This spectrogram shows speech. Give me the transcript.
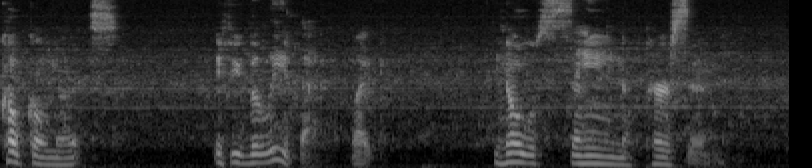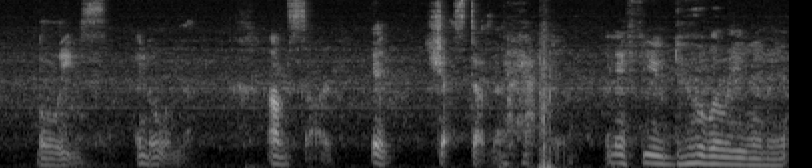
cocoa nuts if you believe that. Like, no sane person believes in the Illuminati. I'm sorry. It just doesn't happen. And if you do believe in it,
